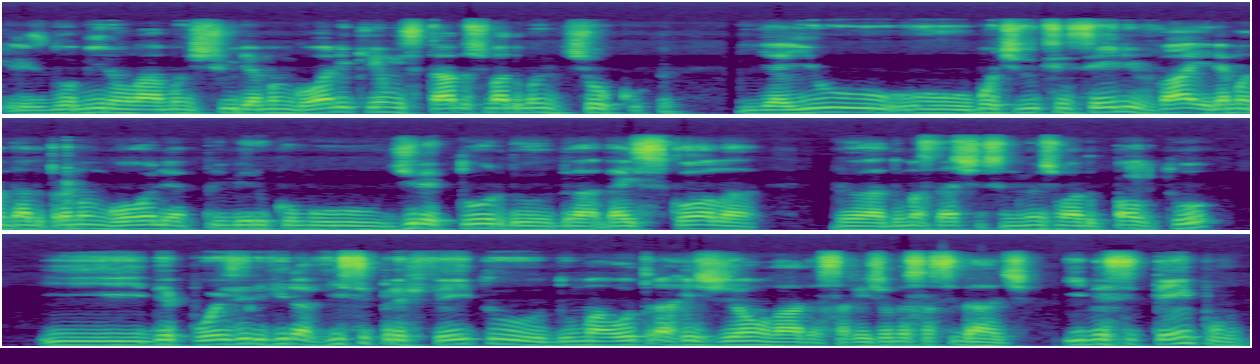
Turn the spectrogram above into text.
eles dominam lá a Manchúria a Mongólia e criam um estado chamado Manchoku, e aí o, o Mochizuki Sensei ele vai, ele é mandado para a Mongólia primeiro como diretor do, da, da escola da, de uma cidade chamada Pautô, e depois ele vira vice-prefeito de uma outra região lá, dessa região dessa cidade. E nesse tempo,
